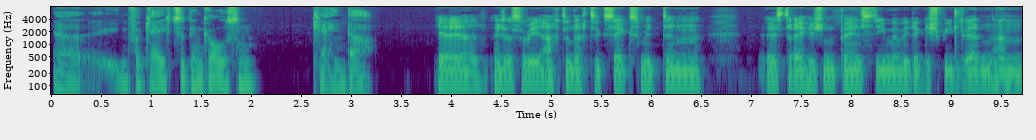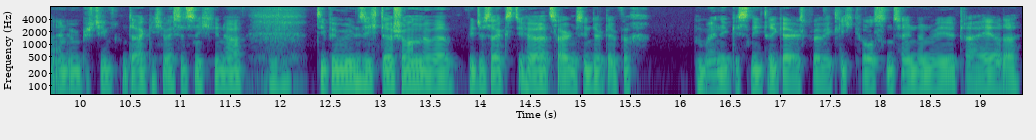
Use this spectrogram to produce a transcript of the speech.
äh, im Vergleich zu den großen klein da. Ja, ja, also so wie 88.6 mit den österreichischen Bands, die immer wieder gespielt werden mhm. an einem bestimmten Tag, ich weiß jetzt nicht genau, mhm. die bemühen sich da schon, aber wie du sagst, die Hörerzahlen sind halt einfach um einiges niedriger als bei wirklich großen Sendern wie 3 oder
